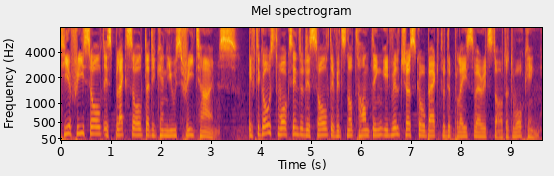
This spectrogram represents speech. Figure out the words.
Tier 3 salt is black salt that you can use 3 times. If the ghost walks into this salt, if it's not hunting, it will just go back to the place where it started walking.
